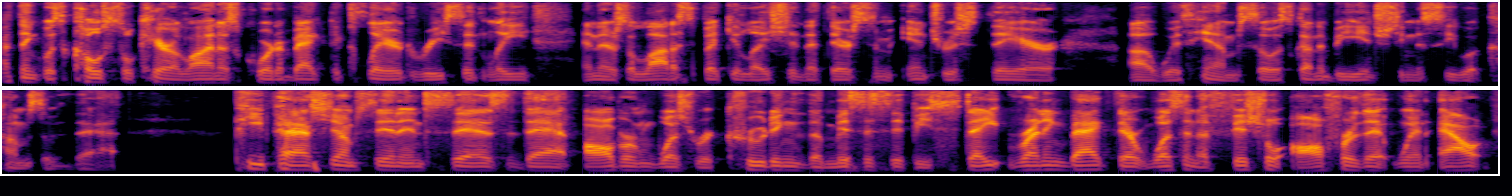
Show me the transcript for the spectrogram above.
I think was Coastal Carolina's quarterback declared recently, and there's a lot of speculation that there's some interest there uh, with him. So it's going to be interesting to see what comes of that. P Pass jumps in and says that Auburn was recruiting the Mississippi State running back. There was an official offer that went out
